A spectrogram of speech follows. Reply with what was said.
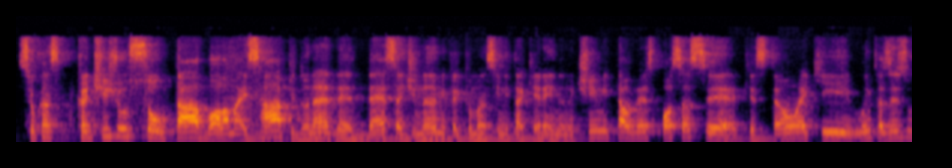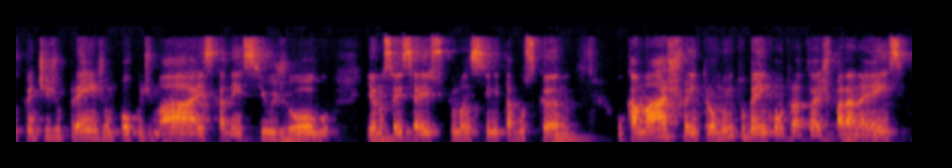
Se o Cantijo soltar a bola mais rápido, né, de, dessa dinâmica que o Mancini está querendo no time, talvez possa ser. A questão é que muitas vezes o Cantijo prende um pouco demais, cadencia o jogo, e eu não sei se é isso que o Mancini está buscando. O Camacho entrou muito bem contra o Atlético Paranaense,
